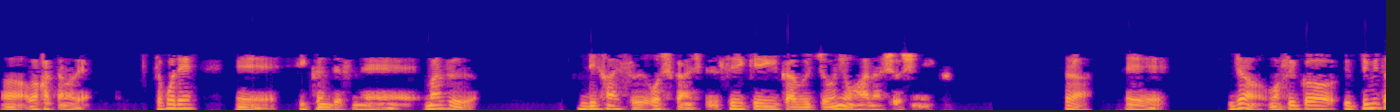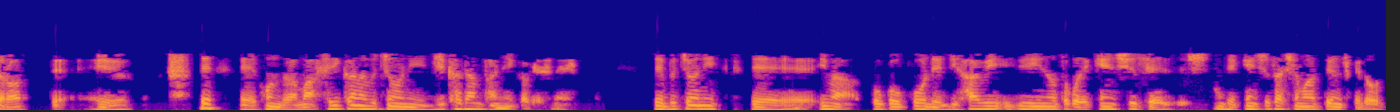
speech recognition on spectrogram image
あ分かったので、そこで、えー、行くんですね。まず、リハ室を主管している整形外科部長にお話をしに行く。そしたら、えー、じゃあ麻酔科行ってみたらっていう。で、えー、今度は麻酔科の部長に直談判に行くわけですね。で、部長に、えー、今、ここ、こうでリハビリのとこで研修生で研修させてもらってるんですけど、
